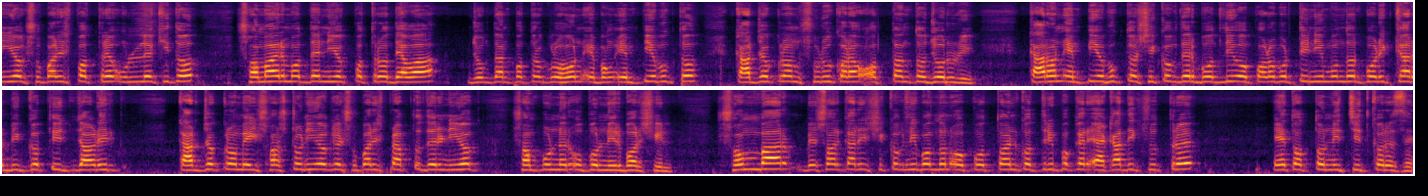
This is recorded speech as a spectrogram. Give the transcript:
নিয়োগ সুপারিশপত্রে উল্লেখিত সময়ের মধ্যে নিয়োগপত্র দেওয়া, যোগদানপত্র গ্রহণ এবং এমপিওভুক্ত কার্যক্রম শুরু করা অত্যন্ত জরুরি। কারণ এমপিওভুক্ত শিক্ষকদের বদলি ও পরবর্তী নিবন্ধন পরীক্ষার বিজ্ঞপ্তি জারির কার্যক্রম এই ষষ্ঠ নিয়োগের সুপারিশপ্রাপ্তদের নিয়োগ সম্পূর্ণের উপর নির্ভরশীল। সোমবার বেসরকারি শিক্ষক নিবন্ধন ও প্রত্যয়ন কর্তৃপক্ষের একাধিক সূত্রে এ তথ্য নিশ্চিত করেছে।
